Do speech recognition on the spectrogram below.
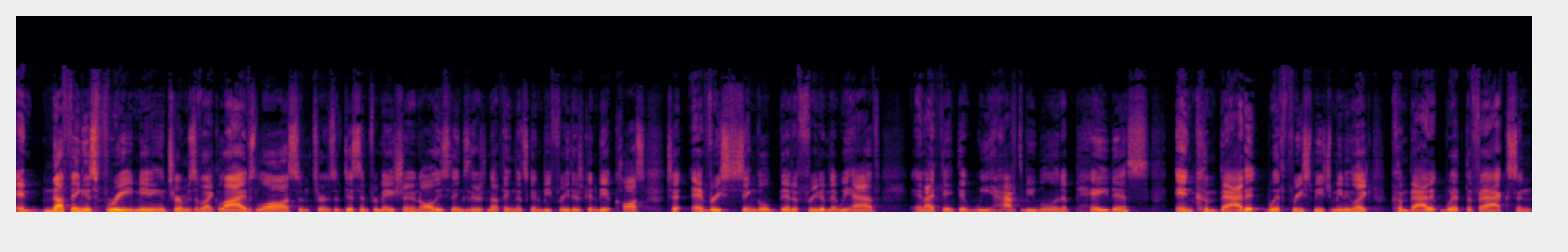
and nothing is free, meaning in terms of like lives lost, in terms of disinformation and all these things. There's nothing that's going to be free. There's going to be a cost to every single bit of freedom that we have. And I think that we have to be willing to pay this and combat it with free speech, meaning like combat it with the facts and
